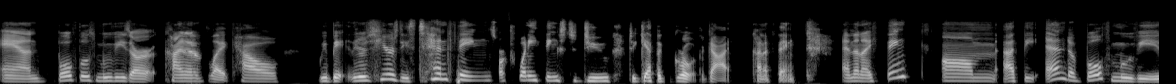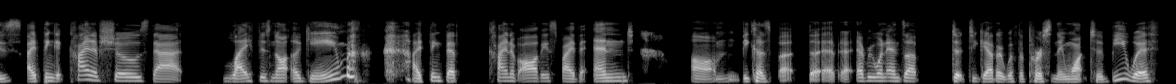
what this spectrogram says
And both those movies are kind of like how we ba- there's here's these ten things or twenty things to do to get the girl or the guy kind of thing. And then I think um, at the end of both movies, I think it kind of shows that life is not a game. I think that's kind of obvious by the end um, because but the, everyone ends up together with the person they want to be with,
